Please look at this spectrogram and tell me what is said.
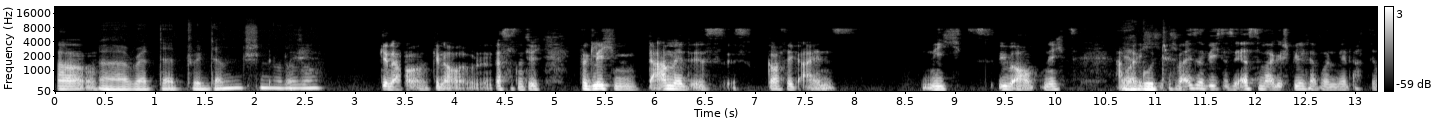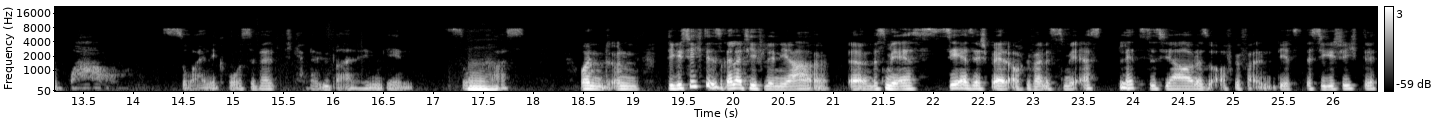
Uh, uh, Red Dead Redemption oder so? Genau, genau. Das ist natürlich verglichen damit ist, ist Gothic 1 nichts, überhaupt nichts. Aber ja, ich, ich, weiß noch, wie ich das erste Mal gespielt habe und mir dachte, wow, so eine große Welt, ich kann da überall hingehen. So mhm. krass. Und, und die Geschichte ist relativ linear. Äh, das ist mir erst sehr, sehr spät aufgefallen. Das ist mir erst letztes Jahr oder so aufgefallen. Jetzt ist die Geschichte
